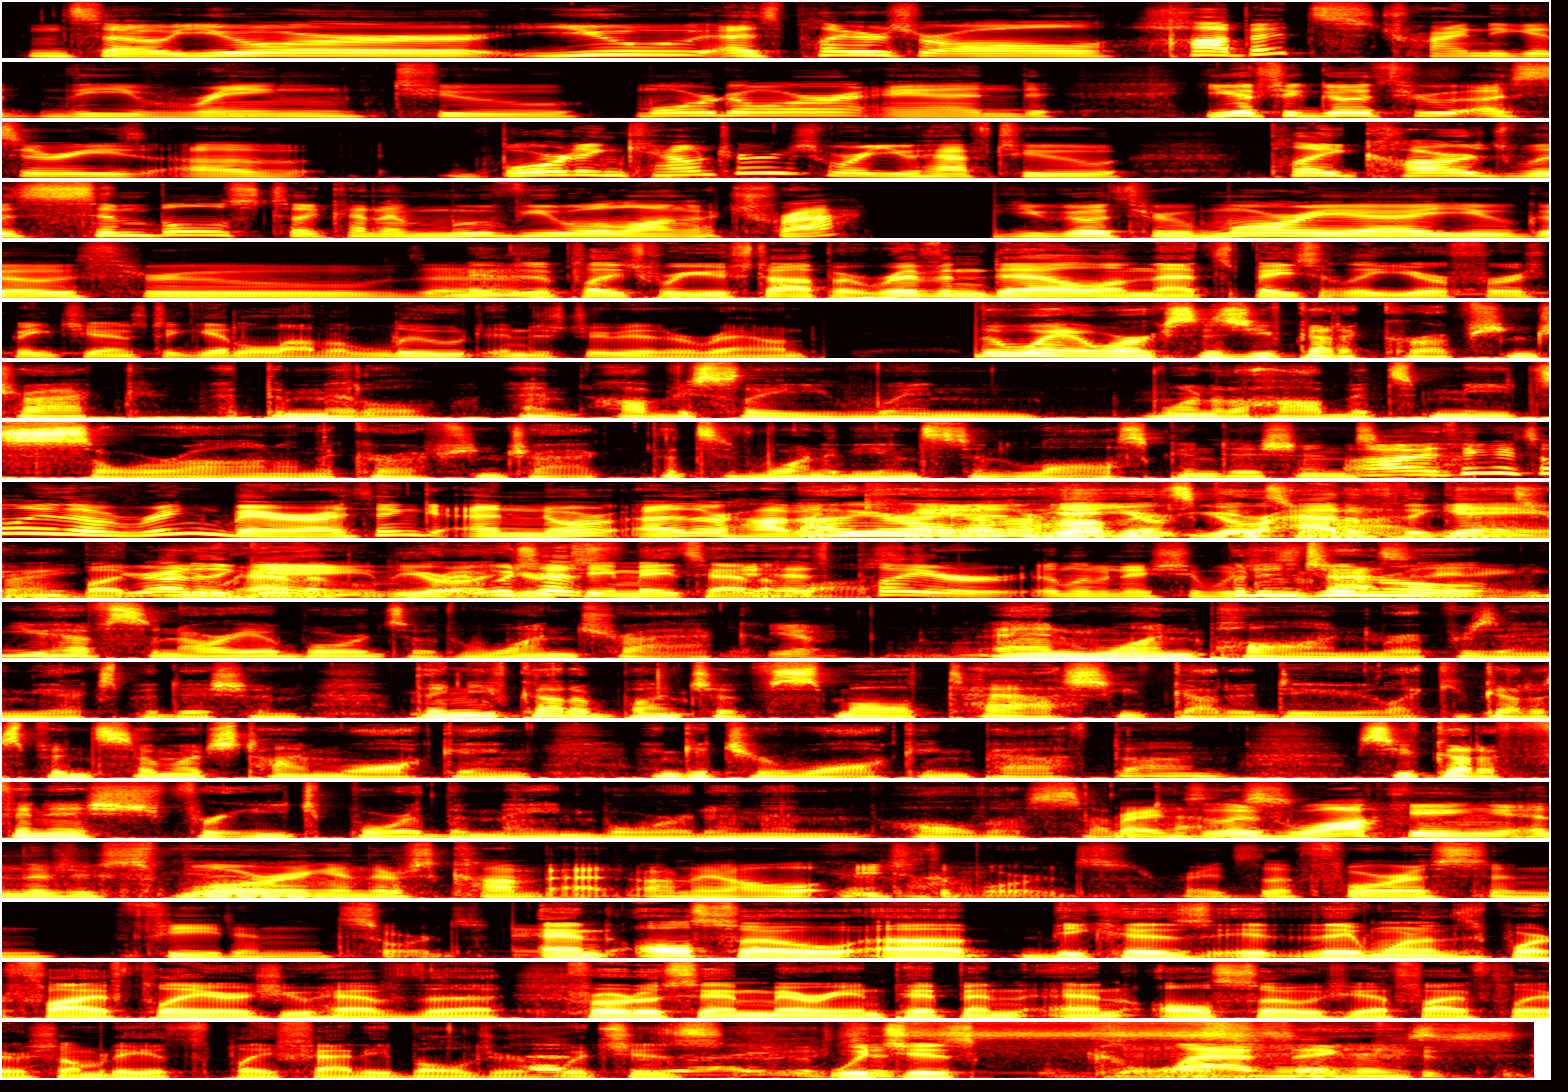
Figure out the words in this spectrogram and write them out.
And so you're you as players are all hobbits trying to get the ring to Mordor, and you have to go through a series of board encounters where you have to play cards with symbols to kind of move you along a track. You go through Moria, you go through the I mean, there's a place where you stop at Rivendell, and that's basically your first big chance to get a lot of loot and distribute it around. The way it works is you've got a corruption track at the middle, and obviously when one of the hobbits meets Sauron on the corruption track, that's one of the instant loss conditions. I think it's only the ring bearer. I think and nor- other hobbits. Oh, you're right, can- other Yeah, hobbits you're, you're out of the game, right. but you're out of you the game. Your, right, which your has, teammates haven't it has lost. player elimination, which but in is general, you have scenario boards with one track Yep. and one pawn representing the expedition. Then you've got a bunch of small tasks you've got to do. Like you've got to spend so much time walking and get your walking path done. So you've got to finish for each board the main board and then all the subtasks. Right. So there's walking and there's exploring and there's combat on all each of the boards. Right. So the forest and feet and swords. And also, uh, because it, they wanted to support five players, you have the Frodo, Sam, Merry, and Pippin, and also if you have five players, somebody gets to play Fatty Bulger, which is which is classic. Yes.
